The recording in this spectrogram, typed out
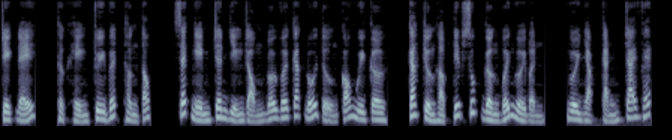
triệt để, thực hiện truy vết thần tốc, xét nghiệm trên diện rộng đối với các đối tượng có nguy cơ, các trường hợp tiếp xúc gần với người bệnh, người nhập cảnh trái phép,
